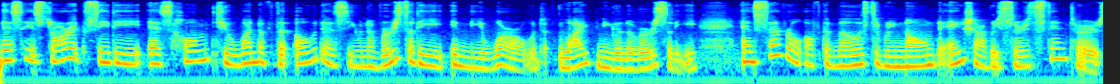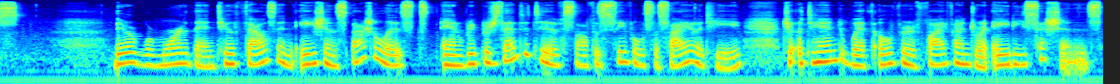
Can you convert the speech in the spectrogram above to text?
This historic city is home to one of the oldest universities in the world, Leiden University, and several of the most renowned Asia research centers. There were more than 2,000 Asian specialists and representatives of civil society to attend with over 580 sessions.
